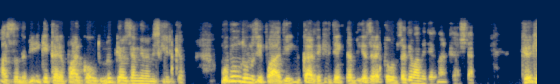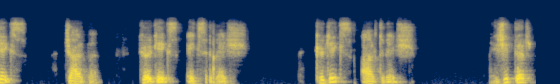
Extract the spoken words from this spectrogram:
aslında bir iki kare fark olduğunu gözlemlememiz gerekiyor. Bu bulduğumuz ifadeyi yukarıdaki denklemde yazarak yolumuza devam edelim arkadaşlar. Kök x çarpı kök x eksi 5 kök x artı 5 eşittir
